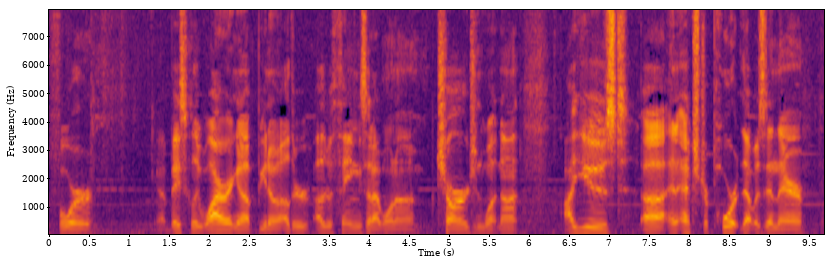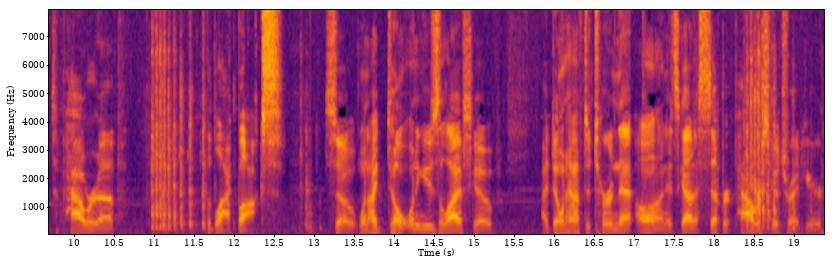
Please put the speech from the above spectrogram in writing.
for uh, basically wiring up, you know, other other things that I want to charge and whatnot, I used uh, an extra port that was in there to power up the black box. So when I don't want to use the LiveScope, I don't have to turn that on. It's got a separate power switch right here.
